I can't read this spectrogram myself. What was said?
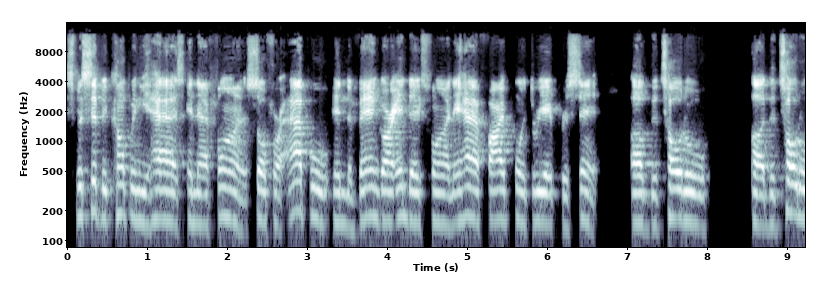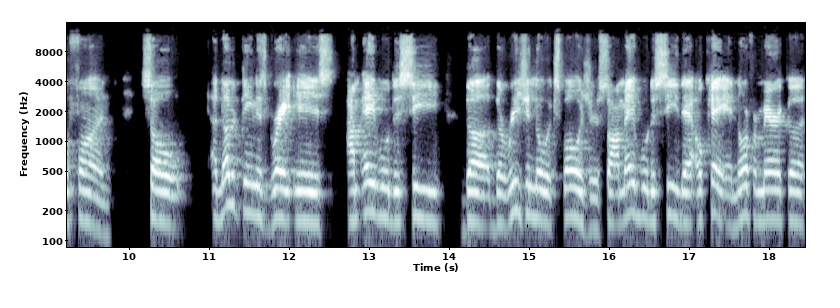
specific company has in that fund. So for Apple in the Vanguard Index Fund, they have 5.38% of the total uh, the total fund. So another thing that's great is I'm able to see the the regional exposure. So I'm able to see that okay, in North America,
